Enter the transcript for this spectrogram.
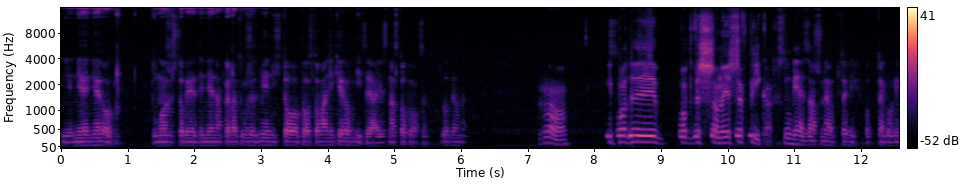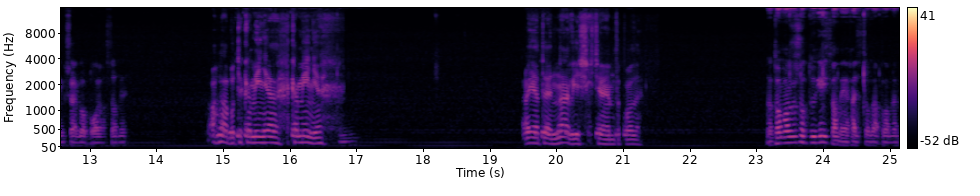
Nie, nie, nie robi. Tu możesz sobie jedynie na klawiaturze zmienić to prostowanie kierownicy, a jest na 100% zrobione. No. I pod, y, podwyższone jeszcze w plikach. W sumie zacznę od, tej, od tego większego pola sobie. Aha, bo te kamienia, kamienie. A ja ten nawieść chciałem to pole. No to możesz od drugiej strony jechać, co za problem.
